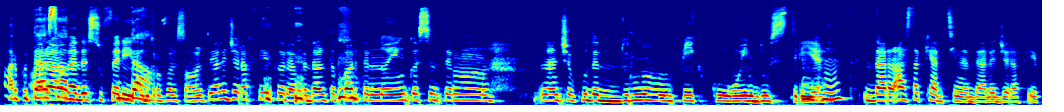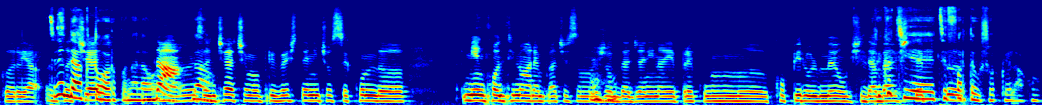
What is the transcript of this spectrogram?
Ar putea ar să... avea de suferit da. într-un fel sau altul. E alegerea fiecăruia. Pe de altă parte, noi încă suntem la început de drum un pic cu o industrie, uh-huh. dar asta chiar ține de alegerea fiecăruia. Ține însă de ceea... actor până la urmă. Da, însă da. în ceea ce mă privește, nicio secundă Mie în continuare îmi place să mă uh-huh. joc de Gianina, e precum uh, copilul meu și de-abia Cred că aștept... ție, ți-e foarte ușor cu el acum.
